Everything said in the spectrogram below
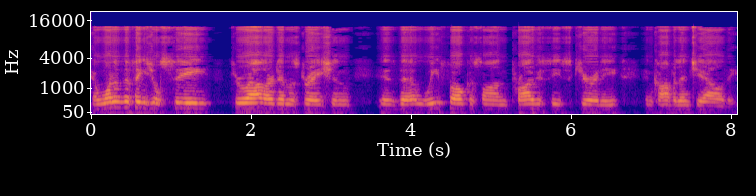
And one of the things you'll see throughout our demonstration is that we focus on privacy, security, and confidentiality.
